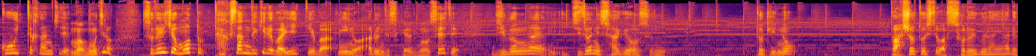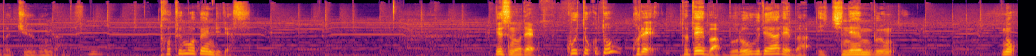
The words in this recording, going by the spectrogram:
こういった感じで、まあもちろんそれ以上もっとたくさんできればいいって言えばいいのはあるんですけれども、せいぜい自分が一度に作業する時の場所としてはそれぐらいあれば十分なんですね。とても便利です。ですので、こういったこと、これ、例えばブログであれば1年分の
